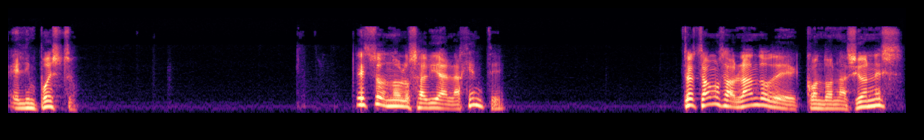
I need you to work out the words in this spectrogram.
el impuesto. Eso no lo sabía la gente. Entonces estamos hablando de condonaciones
